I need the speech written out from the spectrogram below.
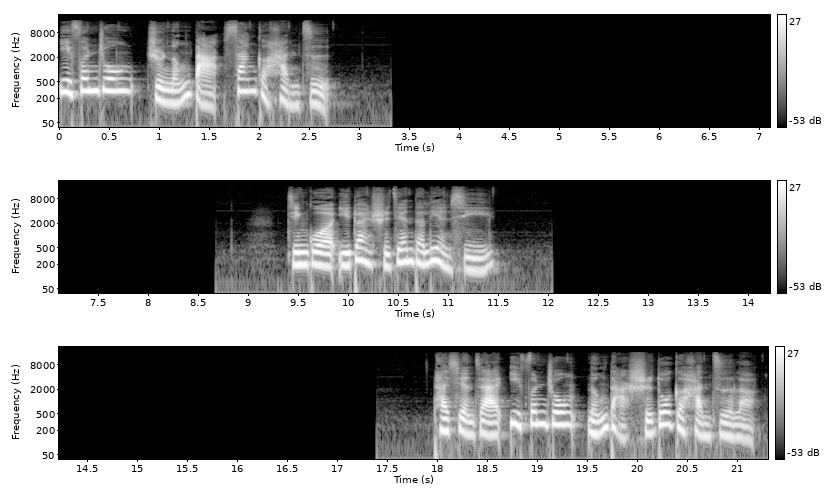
一分钟只能打三个汉字。经过一段时间的练习。他现在一分钟能打十多个汉字了。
